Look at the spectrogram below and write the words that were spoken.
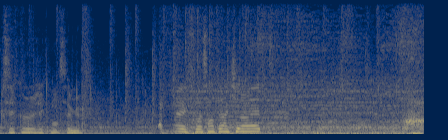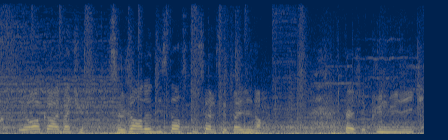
Psychologiquement, c'est mieux. Allez, 61 km. Le record est battu. Ce genre de distance tout seul, c'est pas évident. Putain, j'ai plus de musique.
